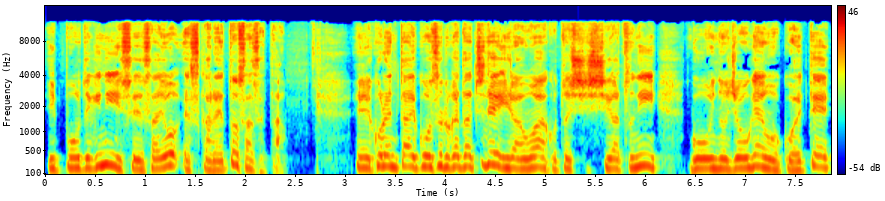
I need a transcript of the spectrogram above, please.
一方的に制裁をエスカレートさせた。えー、これに対抗する形でイランは今年4月に合意の上限を超えて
